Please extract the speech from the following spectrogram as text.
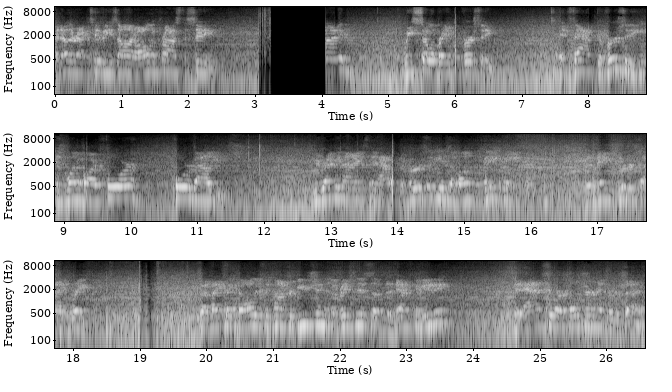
and other activities on all across the city. We celebrate diversity. In fact, diversity is one of our four core values. We recognize that our diversity is among the many things that makes Riverside great. So I'd like to acknowledge the contribution and the richness of the deaf community to our culture in Riverside.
